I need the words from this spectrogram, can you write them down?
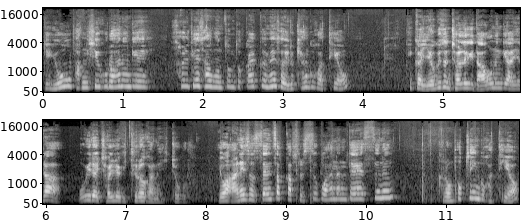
근데 요 방식으로 하는 게 설계상은 좀 더 깔끔해서 이렇게 한 것 같아요. 그러니까 여기선 전력이 나오는 게 아니라 오히려 전력이 들어가네 이쪽으로. 요 안에서 센서 값을 쓰고 하는데 쓰는 그런 포트인 것 같아요.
